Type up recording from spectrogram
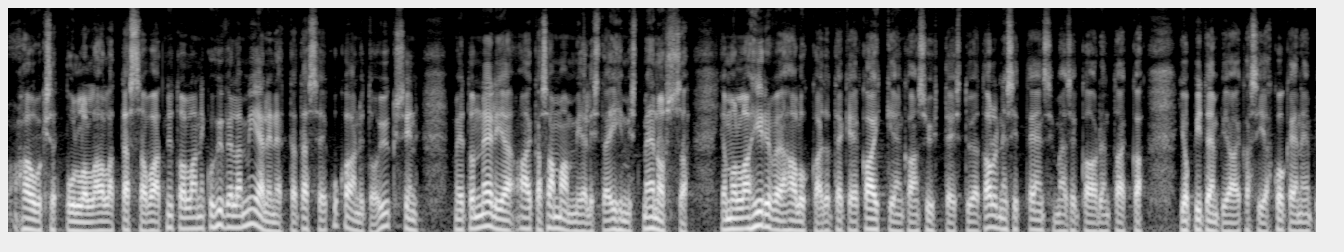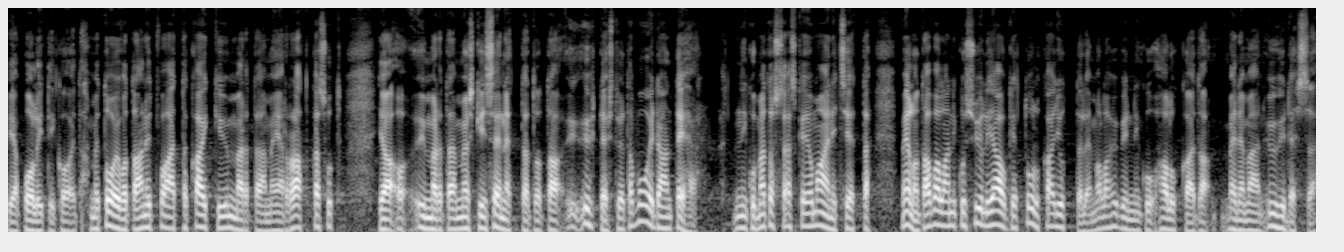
hauikset pullolla olla tässä, vaan nyt ollaan niin hyvillä mielin, että tässä ei kukaan nyt ole yksin. Meitä on neljä aika samanmielistä ihmistä menossa ja me ollaan hirveän halukkaita tekee kaikkien kanssa yhteistyötä, oli ne sitten ensimmäisen kauden tai jo pitempiaikaisia, kokeneempia poliitikoita. Me toivotaan nyt vaan, että kaikki ymmärtää meidän ratkaisut ja ymmärtää myöskin sen, että tota, yhteistyötä voidaan tehdä. Niin kuin mä tuossa äsken jo mainitsin, että meillä on tavallaan niin kuin syli auki, että tulkaa juttelemaan. Me ollaan hyvin niin kuin halukkaita menemään yhdessä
